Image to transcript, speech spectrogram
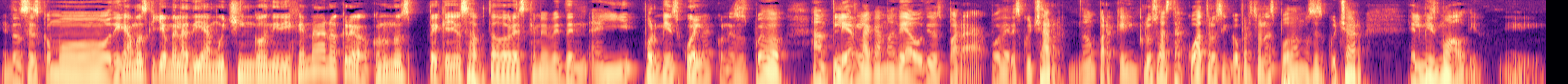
Entonces, como digamos que yo me la di a muy chingón y dije, no, no creo, con unos pequeños adaptadores que me venden ahí por mi escuela, con esos puedo ampliar la gama de audios para poder escuchar, ¿no? Para que incluso hasta cuatro o cinco personas podamos escuchar el mismo audio. Y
